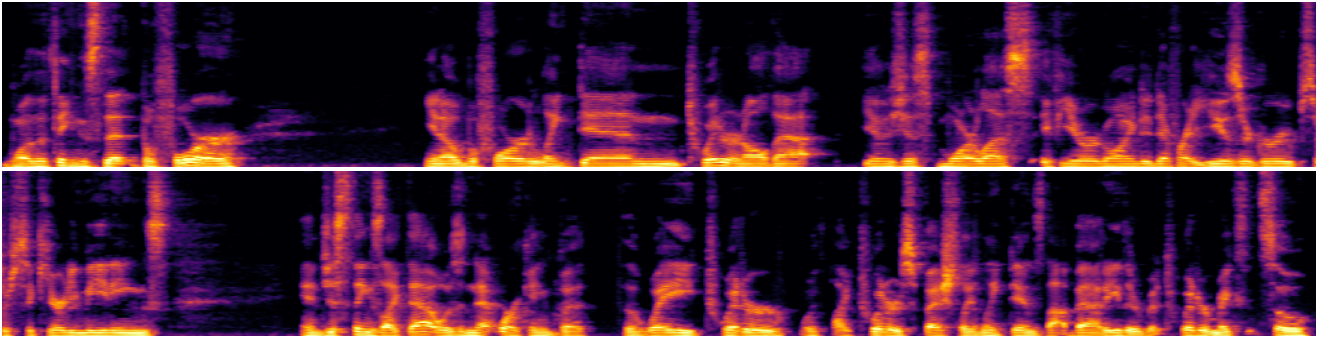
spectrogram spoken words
one of the things that before, you know, before LinkedIn, Twitter, and all that, it was just more or less if you were going to different user groups or security meetings and just things like that was networking. But the way Twitter, with like Twitter especially, LinkedIn's not bad either, but Twitter makes it so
